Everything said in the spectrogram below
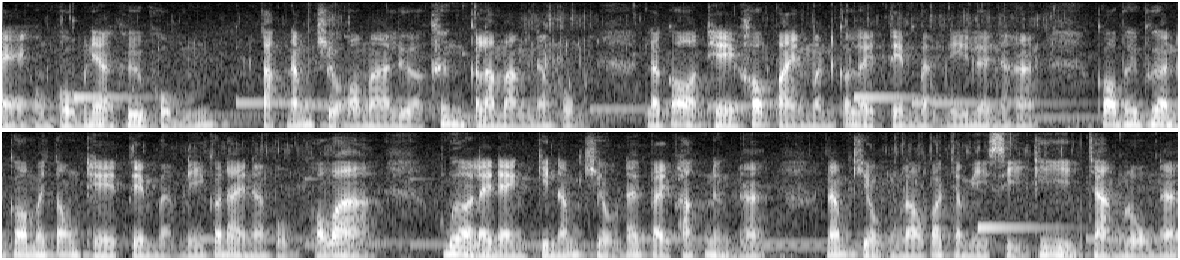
แต่ของผมเนี่ยคือผมตักน้ำเขียวออกมาเหลือครึ่งกระมังนะผม แล้วก็เทเข้าไปมันก็เลยเต็มแบบนี้เลยนะฮะ ก็เพื่อนๆก็ไม่ต้องเทเต็มแบบนี้ก็ได้นะผม เพราะว่าเมื่อลายแดงกินน้ำเขียวได้ไปพักหนึ่งนะน้ำเขียวของเราก็จะมีสีที่จางลงนะ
